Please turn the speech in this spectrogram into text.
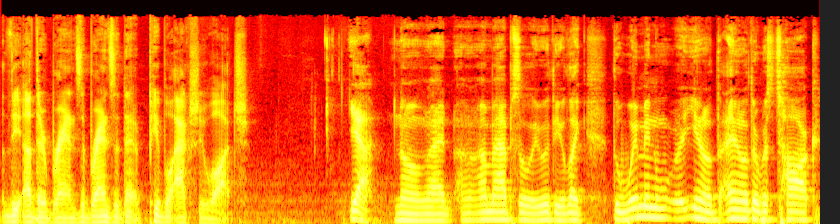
the other brands, the brands that, that people actually watch. Yeah, no, I, I'm absolutely with you. Like the women, you know, I know there was talk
